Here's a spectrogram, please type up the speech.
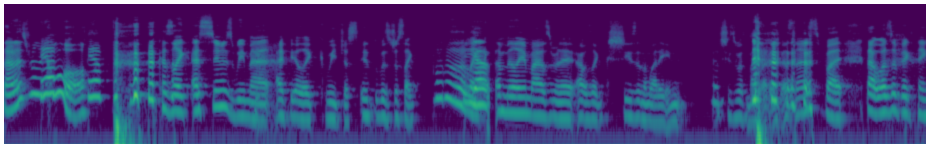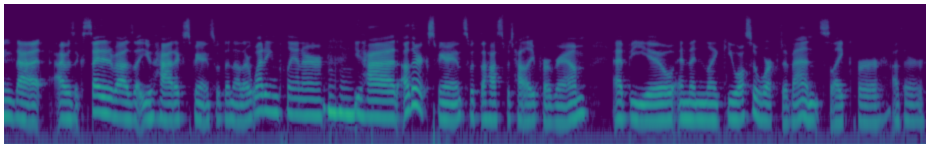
That is really Yep. cool. Yep. Because like as soon as we met, I feel like we just it was just like like Yep. a million miles a minute. I was like, she's in the wedding. She's with my wedding business. But that was a big thing that I was excited about is that you had experience with another wedding planner. Mhm. You had other experience with the hospitality program at BU, and then like you also worked events like for other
